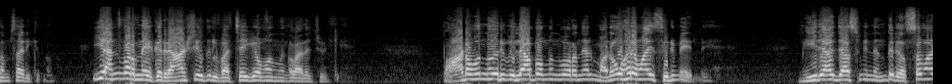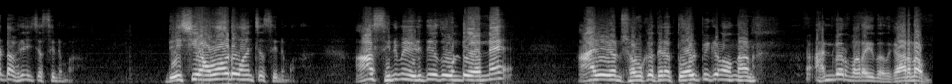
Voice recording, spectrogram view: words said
സംസാരിക്കുന്നത്. ഈ അൻവറിനെയൊക്കെ രാഷ്ട്രീയത്തിൽ വച്ചേക്കാമെന്ന് നിങ്ങൾ ആലോചിച്ച് പാടമെന്ന ഒരു വിലാപം എന്ന് പറഞ്ഞാൽ മനോഹരമായ സിനിമയല്ലേ. മീര ജാസ്മിൻ എന്ത് രസമായിട്ട് അഭിനയിച്ച സിനിമ. ദേശീയ അവാർഡ് വാങ്ങിച്ച സിനിമ. ആ സിനിമ എഴുതിയത് കൊണ്ട് തന്നെ ആര്യൻ ഷൗക്കത്തിനെ തോൽപ്പിക്കണമെന്നാണ് അൻവർ പറയുന്നത്. കാരണം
